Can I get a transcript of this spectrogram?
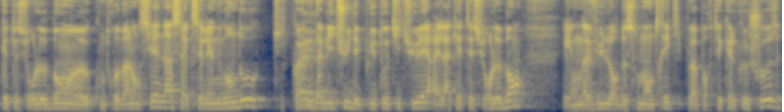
qui étaient sur le banc euh, contre Valenciennes. Là, c'est Axel Ngando, qui quand même Oui. d'habitude est plutôt titulaire, et là qui était sur le banc. Et on a vu lors de son entrée qu'il peut apporter quelque chose.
